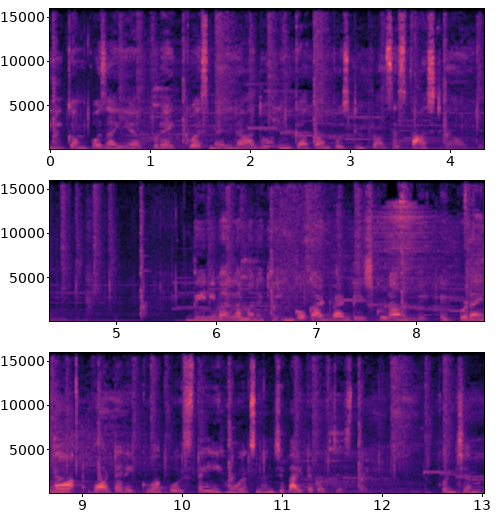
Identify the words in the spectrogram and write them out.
డీకంపోజ్ అయ్యేటప్పుడు ఎక్కువ స్మెల్ రాదు. ఇంకా కంపోస్టింగ్ ప్రాసెస్ ఫాస్ట్గా అవుతుంది. దీనివల్ల మనకి ఇంకొక అడ్వాంటేజ్ కూడా ఉంది. ఎప్పుడైనా వాటర్ ఎక్కువ పోస్తే ఈ హోల్స్ నుంచి బయటకు వచ్చేస్తాయి. కొంచెం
